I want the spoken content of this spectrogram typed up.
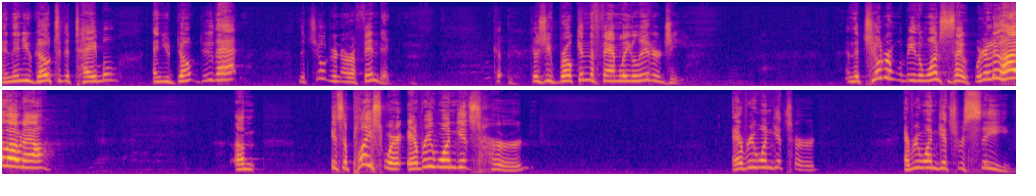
and then you go to the table and you don't do that, the children are offended because you've broken the family liturgy. And the children will be the ones to say, We're going to do high low now. Um, it's a place where everyone gets heard. Everyone gets heard. Everyone gets received.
